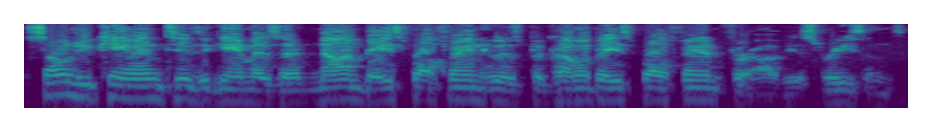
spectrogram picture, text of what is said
someone who came into the game as a non-baseball fan who has become a baseball fan for obvious reasons,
